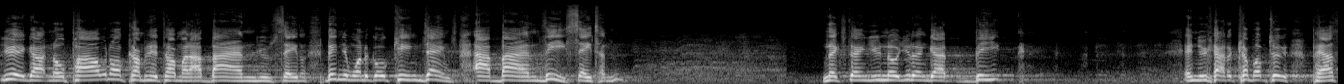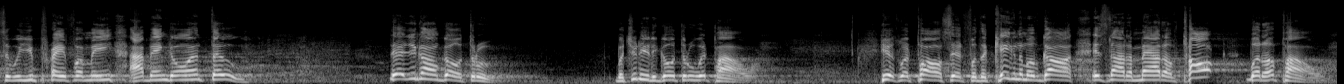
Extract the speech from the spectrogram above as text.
You ain't got no power. Don't come here talking about I bind you, Satan. Then you want to go King James. I bind thee, Satan. Next thing you know, you done got beat. And you got to come up to Pastor, will you pray for me? I've been going through. There you're going to go through. But you need to go through with power. Here's what Paul said For the kingdom of God is not a matter of talk, but of power.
